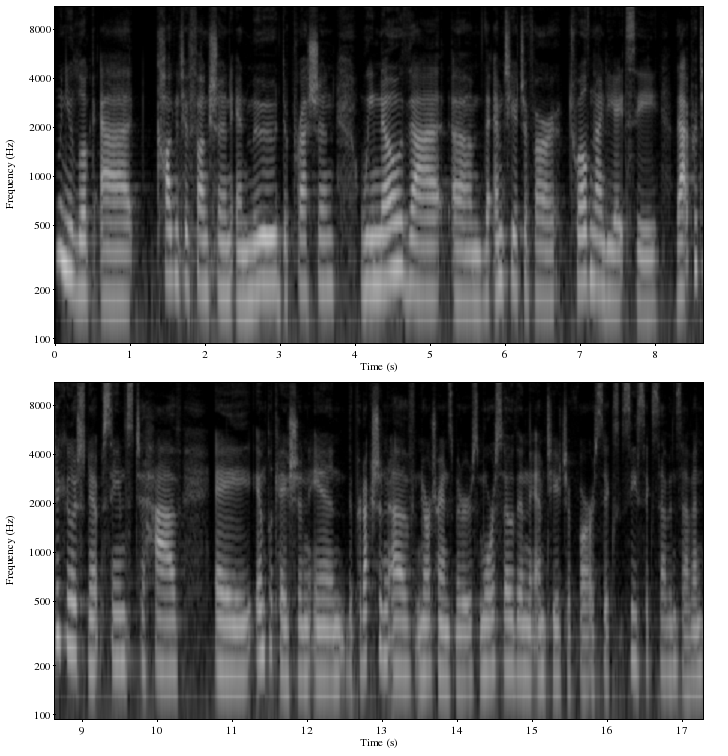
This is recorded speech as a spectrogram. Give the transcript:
When you look at cognitive function and mood, depression, we know that um, the MTHFR 1298C, that particular SNP seems to have a implication in the production of neurotransmitters more so than the MTHFR 6, C677,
